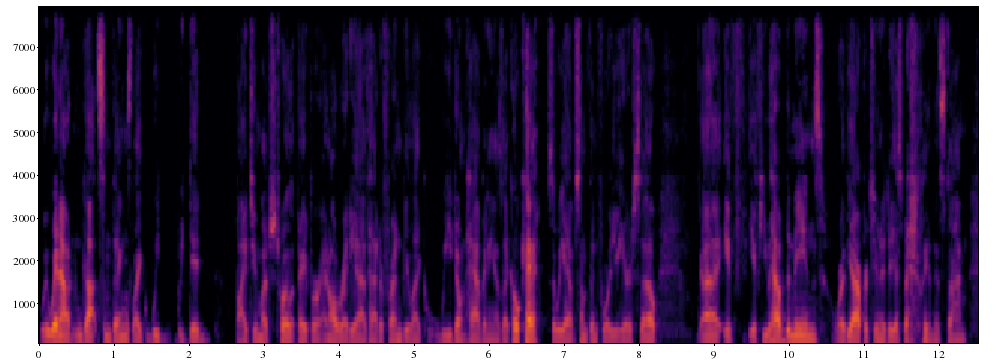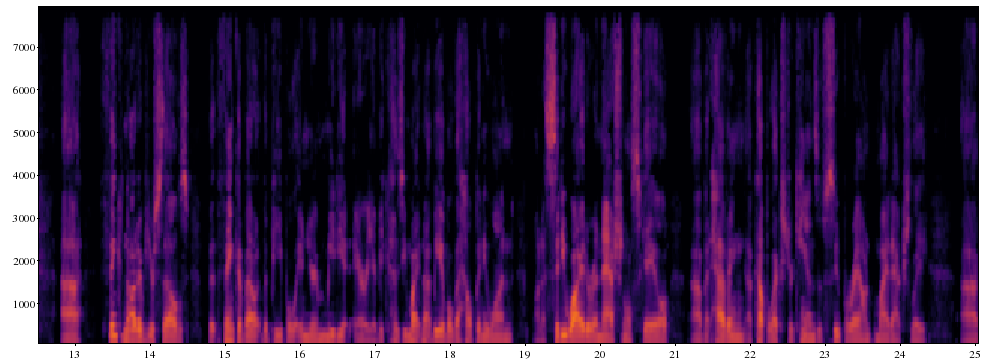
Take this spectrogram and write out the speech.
We went out and got some things like we we did buy too much toilet paper. And already I've had a friend be like, we don't have any. I was like, okay, so we have something for you here. So uh, if if you have the means or the opportunity, especially in this time, uh, think not of yourselves, but think about the people in your immediate area because you might not be able to help anyone on a citywide or a national scale, uh, but having a couple extra cans of soup around might actually uh,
